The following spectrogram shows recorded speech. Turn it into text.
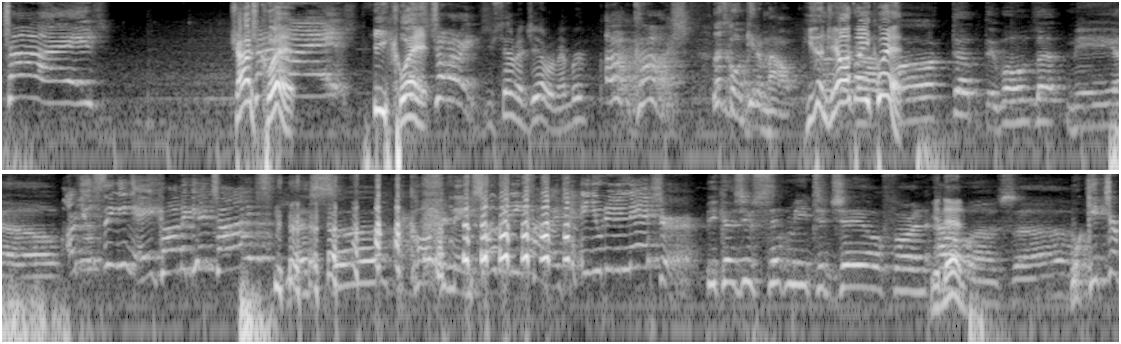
Chives. Travis quit. He quit. Chives. You sent him to jail, remember? Oh gosh. Let's go and get him out. He's in jail. I thought he quit. Locked up, they won't let me out. Are you singing Akon again, Chives? Yes, sir. I called your name so many times, and you didn't answer. because you sent me to jail for an You did. hour, sir. Well, get your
